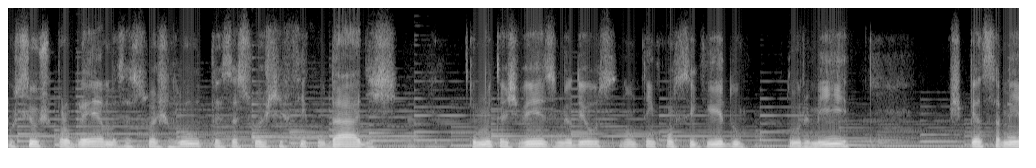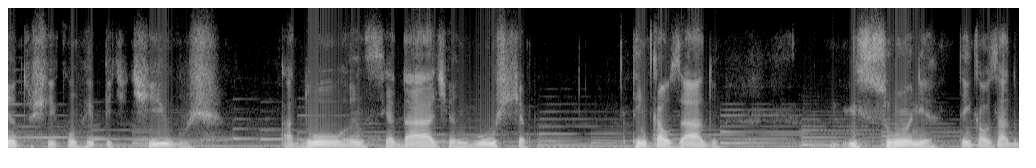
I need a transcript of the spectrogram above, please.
os seus problemas, as suas lutas, as suas dificuldades, que muitas vezes, meu Deus, não tem conseguido dormir, os pensamentos ficam repetitivos, a dor, a ansiedade, a angústia tem causado insônia, tem causado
